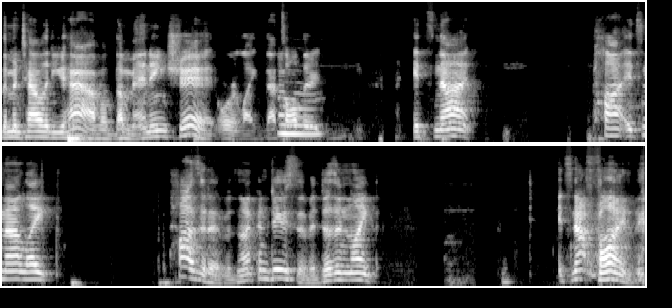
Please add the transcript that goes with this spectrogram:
the mentality you have of the men ain't shit, or like that's all they're. It's not. Po- it's not like positive. It's not conducive. It doesn't like. It's not fun.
